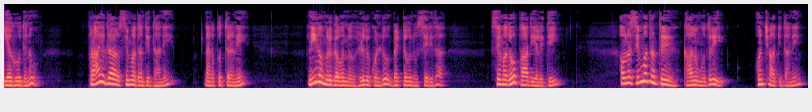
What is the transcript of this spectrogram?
ಯಹೂದನು ಪ್ರಾಯದ ಸಿಂಹದಂತಿದ್ದಾನೆ. ನನ್ನ ಪುತ್ರನೇ, ನೀನು ಮೃಗವನ್ನು ಹಿಡಿದುಕೊಂಡು ಬೆಟ್ಟವನ್ನು ಸೇರಿದ ಸಿಂಹದೋಪಾದಿಯಲ್ಲಿದ್ದಿ. ಅವನು ಸಿಂಹದಂತೆ ಕಾಲು ಮುದುರಿ ಹೊಂಚು ಹಾಕಿದ್ದಾನೆ.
